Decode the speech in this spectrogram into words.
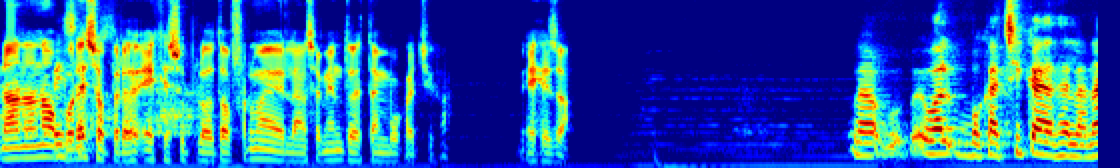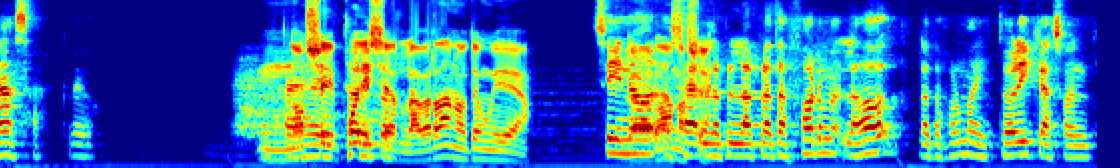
No, no, no, por eso, pero es que su plataforma de lanzamiento está en Boca Chica. Es esa. igual Boca Chica es de la NASA, creo. no sé, puede ser, la verdad no tengo idea. Sí, no, o sea, la, plataforma, las dos plataformas históricas son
